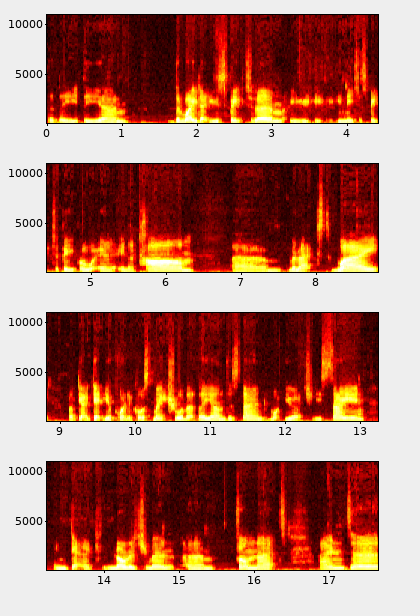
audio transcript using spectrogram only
the the, um, the way that you speak to them. You, you need to speak to people in, in a calm, um, relaxed way. But get get your point across. Make sure that they understand what you're actually saying and get acknowledgement um, from that. And uh,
